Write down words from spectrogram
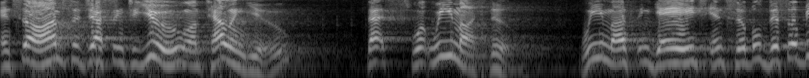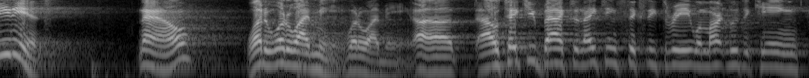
And so I'm suggesting to you, I'm telling you, that's what we must do. We must engage in civil disobedience. Now, what what do I mean? What do I mean? Uh, I'll take you back to 1963 when Martin Luther King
